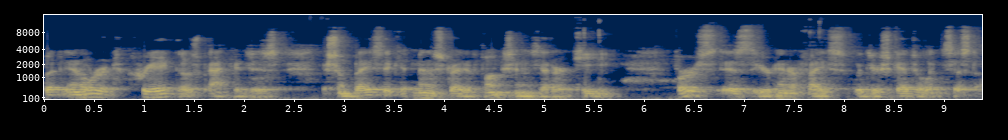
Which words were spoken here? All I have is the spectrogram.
But in order to create those packages, there's some basic administrative functions that are key. First is your interface with your scheduling system.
